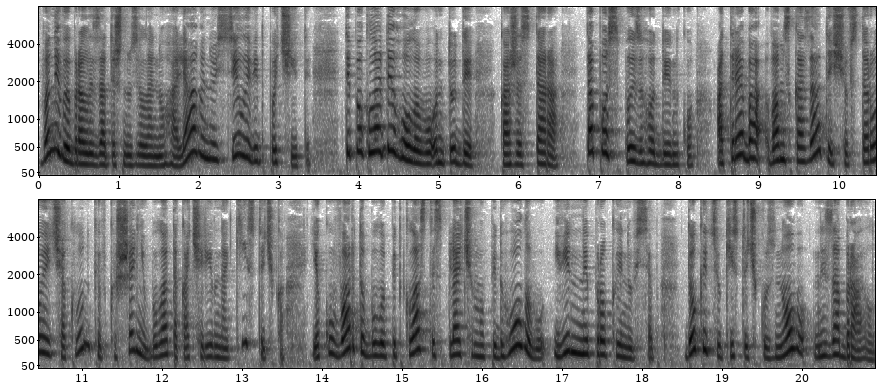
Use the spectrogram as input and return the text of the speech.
Вони вибрали затишну зелену галявину і сіли відпочити. Ти поклади голову он туди, каже стара. Та поспи з годинку. А треба вам сказати, що в старої чаклунки в кишені була така чарівна кісточка, яку варто було підкласти сплячому під голову, і він не прокинувся б, доки цю кісточку знову не забрали б.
